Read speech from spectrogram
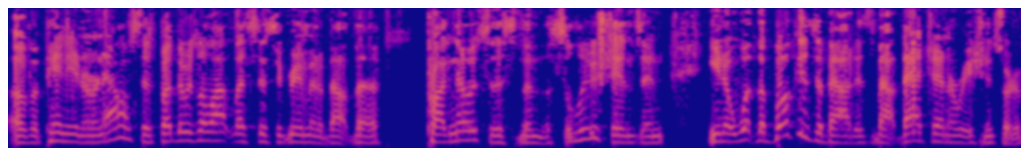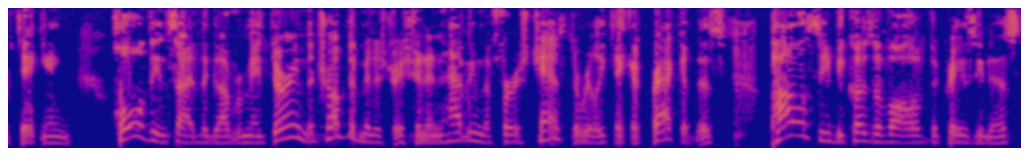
of opinion or analysis, but there was a lot less disagreement about the prognosis than the solutions. And, you know, what the book is about is about that generation sort of taking hold inside the government during the Trump administration and having the first chance to really take a crack at this policy because of all of the craziness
